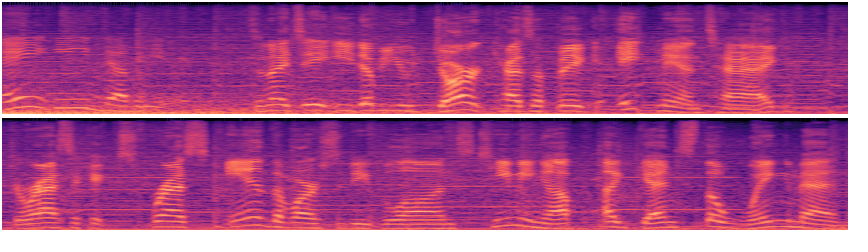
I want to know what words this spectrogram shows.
AEW. Tonight's AEW Dark has a big eight man tag Jurassic Express and the Varsity Blondes teaming up against the Wingmen.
